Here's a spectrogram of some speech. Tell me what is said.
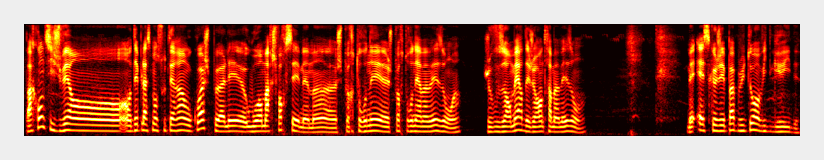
Par contre, si je vais en, en déplacement souterrain ou quoi, je peux aller ou en marche forcée même. hein, Je peux retourner, je peux retourner à ma maison. hein. Je vous emmerde et je rentre à ma maison. hein. Mais est-ce que j'ai pas plutôt envie de grid?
